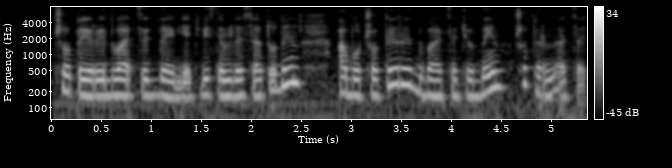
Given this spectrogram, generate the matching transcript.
4 29 81 або 4 21 14.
